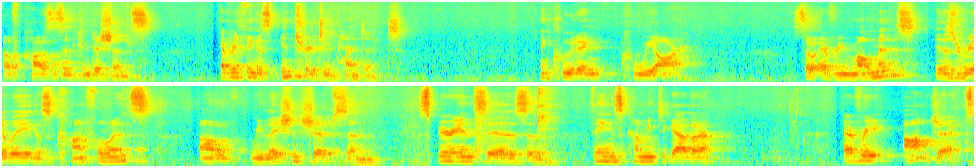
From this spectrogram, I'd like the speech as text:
of causes and conditions. Everything is interdependent, including who we are. So every moment is really this confluence of relationships and experiences and things coming together. Every object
